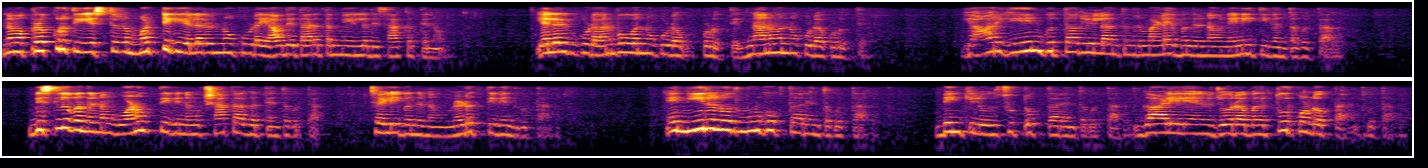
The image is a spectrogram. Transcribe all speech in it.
ನಮ್ಮ ಪ್ರಕೃತಿ ಎಷ್ಟರ ಮಟ್ಟಿಗೆ ಎಲ್ಲರನ್ನೂ ಕೂಡ ಯಾವುದೇ ತಾರತಮ್ಯ ಇಲ್ಲದೆ ಸಾಕತ್ತೆ ನೋಡಿ. ಎಲ್ಲರಿಗೂ ಕೂಡ ಅನುಭವವನ್ನು ಕೂಡ ಕೊಡುತ್ತೆ, ಜ್ಞಾನವನ್ನು ಕೂಡ ಕೊಡುತ್ತೆ. ಯಾರಿಗೇನ್ ಗೊತ್ತಾಗ್ಲಿಲ್ಲ ಅಂತಂದ್ರೆ ಮಳೆ ಬಂದ್ರೆ ನಾವು ನೆನೀತೀವಿ ಅಂತ ಗೊತ್ತಾಗುತ್ತೆ. ಬಿಸಿಲು ಬಂದ್ರೆ ನಮ್ಗೆ ಒಣಗ್ತೀವಿ, ನಮ್ಗೆ ಶಾಖ ಆಗುತ್ತೆ ಅಂತ ಗೊತ್ತಾಗುತ್ತೆ ಚಳಿ ಬಂದ್ರೆ ನಮ್ಗೆ ನಡುಗ್ತೀವಿ ಅಂತ ಗೊತ್ತಾಗುತ್ತೆ. ಏ, ನೀರಲ್ಲಿ ಹೋದ್ರೆ ಮುಳುಗೋಗ್ತಾರೆ ಅಂತ ಗೊತ್ತಾಗುತ್ತೆ. ಬೆಂಕಿಲಿ ಹೋದ್ರೆ ಸುಟ್ಟೋಗ್ತಾರೆ ಅಂತ ಗೊತ್ತಾಗುತ್ತೆ. ಗಾಳಿಲಿ ಏನಾದ್ರು ಜೋರಾಗಿ ಬಂದ್ರೆ ತೂರ್ಕೊಂಡು ಹೋಗ್ತಾರೆ ಅಂತ ಗೊತ್ತಾಗುತ್ತೆ.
